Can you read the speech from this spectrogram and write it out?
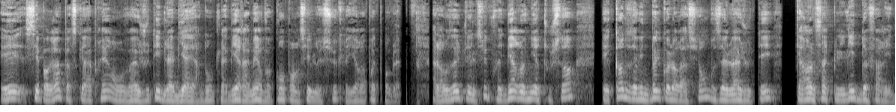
Et c'est pas grave parce qu'après, on va ajouter de la bière. Donc, la bière amère va compenser le sucre et il n'y aura pas de problème. Alors, vous ajoutez le sucre, vous faites bien revenir tout ça. Et quand vous avez une belle coloration, vous allez ajouter 45 ml de farine.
